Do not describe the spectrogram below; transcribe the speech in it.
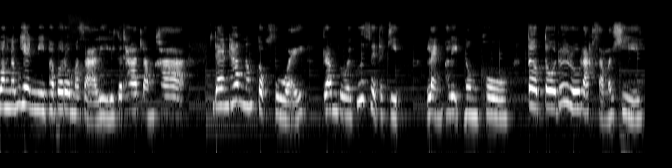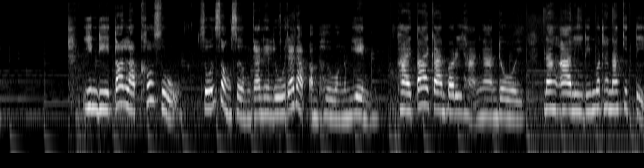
วังน้ำเย็นมีพระบรมสารีริกธาตุล้ำค่า แดนถ้ำน้ำตกสวย ร่ำรวยพืชเศรษฐกิจ แหล่งผลิตนมโค เติบโตด้วยรู้รักสามัคคี ยินดีต้อนรับเข้าสู่ ศูนย์ส่งเสริมการเรียนรู้ระดับอำเภอวังน้ำเย็น ภายใต้การบริหารงานโดย นางอารีริมวัฒนกิติ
